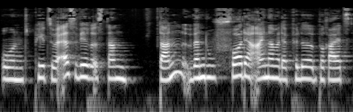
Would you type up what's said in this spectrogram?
Und PCOS wäre es dann dann, wenn du vor der Einnahme der Pille bereits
